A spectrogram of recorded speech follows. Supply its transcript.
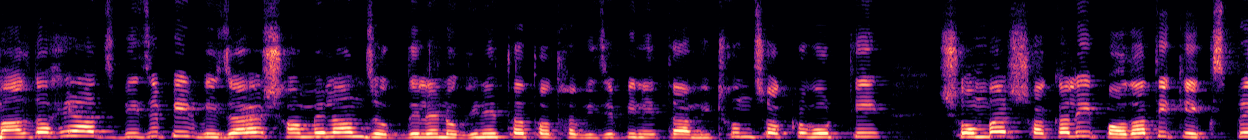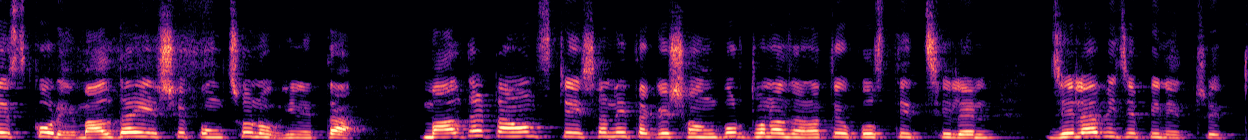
মালদহে আজ বিজেপির বিজয় সম্মেলন। যোগ দিলেন অভিনেতা তথা বিজেপি নেতা মিঠুন চক্রবর্তী। সোমবার সকালেই পদাতিক এক্সপ্রেস করে মালদায় এসে পৌঁছন অভিনেতা। মালদা টাউন স্টেশনে তাকে সংবর্ধনা জানাতে উপস্থিত ছিলেন জেলা বিজেপি নেতৃত্ব।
